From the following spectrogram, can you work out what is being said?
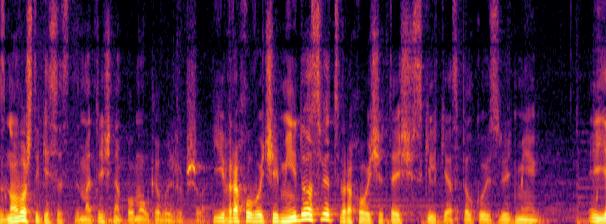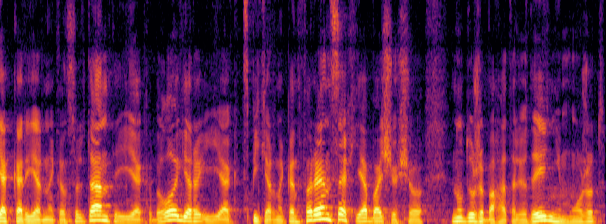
Знову ж таки, систематична помилка вижившого. І враховуючи мій досвід, враховуючи те, що скільки я спілкуюся з людьми, і як кар'єрний консультант, і як блогер, і як спікер на конференціях, я бачу, що ну дуже багато людей не можуть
